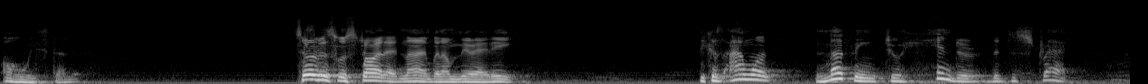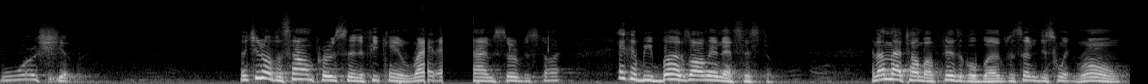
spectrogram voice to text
Always done it. Service will start at 9, but I'm there at 8. Because I want nothing to hinder the distract worship. Don't you know if a sound person, if he came right at the time service start, it could be bugs all in that system. And I'm not talking about physical bugs, but something just went wrong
